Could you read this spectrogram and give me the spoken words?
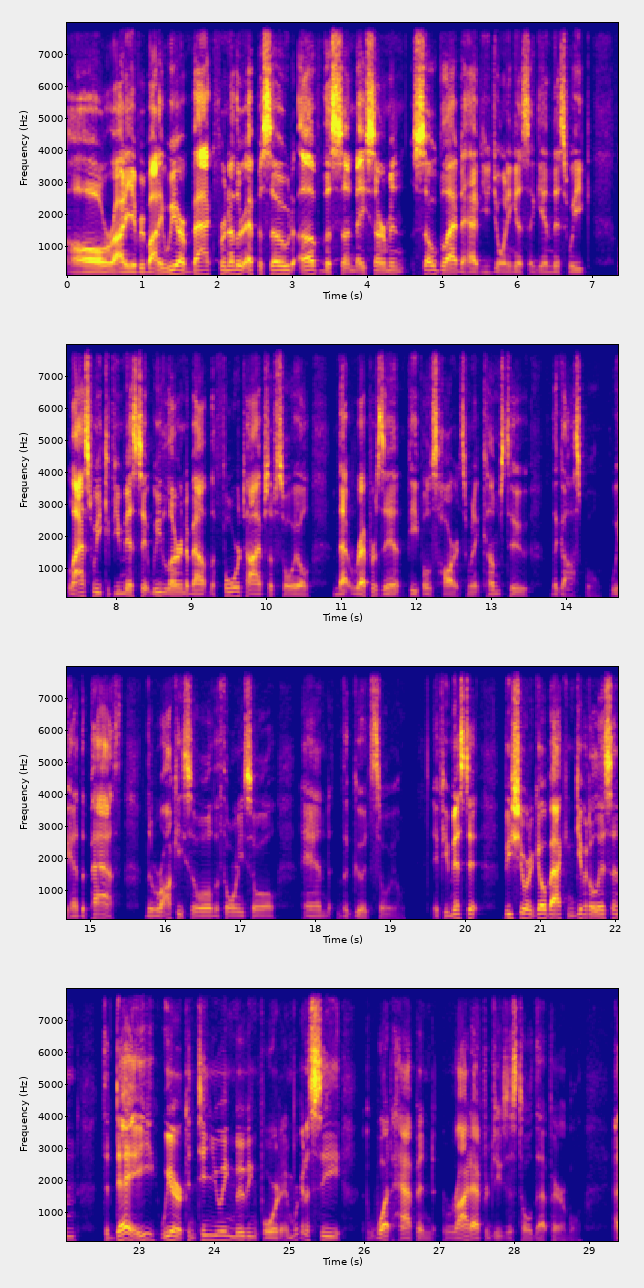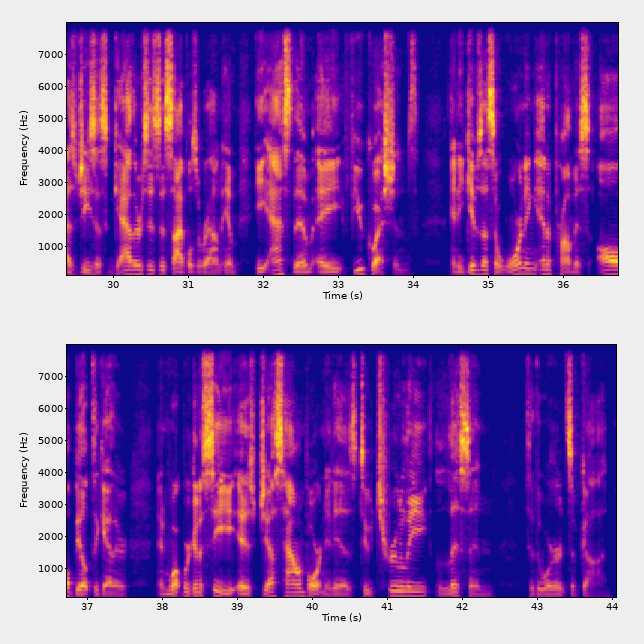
Alrighty, everybody, we are back for another episode of the Sunday Sermon. So glad to have you joining us again this week. Last week, if you missed it, we learned about the four types of soil that represent people's hearts when it comes to the gospel. We had the path, the rocky soil, the thorny soil, and the good soil. If you missed it, be sure to go back and give it a listen. Today, we are continuing moving forward, and we're going to see what happened right after Jesus told that parable as Jesus gathers his disciples around him, he asks them a few questions and he gives us a warning and a promise all built together. And what we're going to see is just how important it is to truly listen to the words of God.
